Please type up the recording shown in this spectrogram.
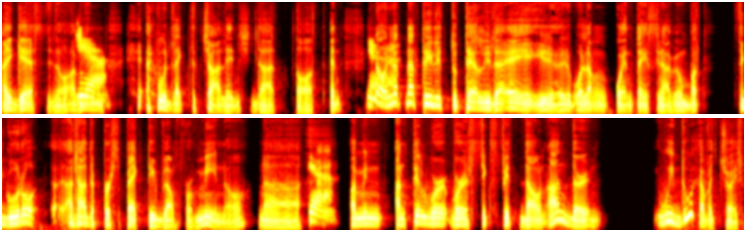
I guess, you know, I mean, Yeah. I would like to challenge that thought. And, Yeah. no, not, not really to tell you that, eh, walang kwenta yung sinabi mo, but siguro, another perspective lang from me, no, na, yeah. I mean, until we're we're six feet down under, we do have a choice.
